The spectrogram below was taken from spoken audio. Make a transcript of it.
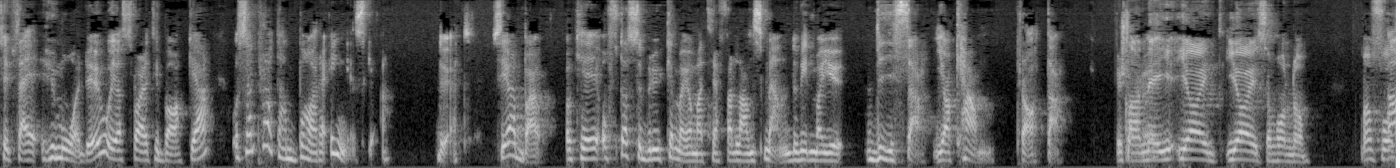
typ så här, hur mår du? Och jag svarar tillbaka. Och sen pratar han bara engelska, du vet. Så jag bara, okej, oftast så brukar man ju om man träffar landsmän, då vill man ju visa, jag kan prata. Förstår Ja, du? nej, jag, är jag är som honom. Man får Ja.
